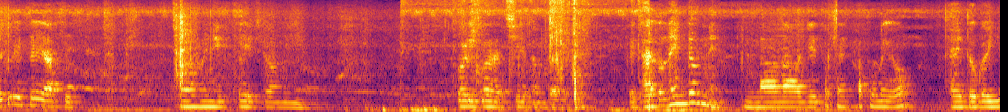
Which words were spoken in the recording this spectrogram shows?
કેટલી થઈ આપી છ મિનિટ થઈ છ મિનિટ. થોડીક વાર છે તમ તારે. કે થતું નહીં તમને? ના ના હજી તો કંઈ થતું નહીં હો. થાય તો કહી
